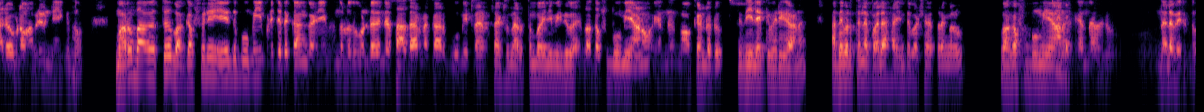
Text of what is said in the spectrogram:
ആരോപണം അവർ ഉന്നയിക്കുന്നു. മറുഭാഗത്ത് വഖഫിന് ഏത് ഭൂമിയും പിടിച്ചെടുക്കാൻ കഴിയും എന്നുള്ളത് കൊണ്ട് തന്നെ സാധാരണക്കാർ ഭൂമി ട്രാൻസാക്ഷൻ നടത്തുമ്പോൾ ഇനി ഇത് വഖഫ് ഭൂമിയാണോ എന്ന് നോക്കേണ്ട ഒരു സ്ഥിതിയിലേക്ക് വരികയാണ്. അതേപോലെ തന്നെ പല ഹൈന്ദവ ക്ഷേത്രങ്ങളും വഖഫ് ഭൂമിയാണ് എന്ന ഒരു നില വരുന്നു.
